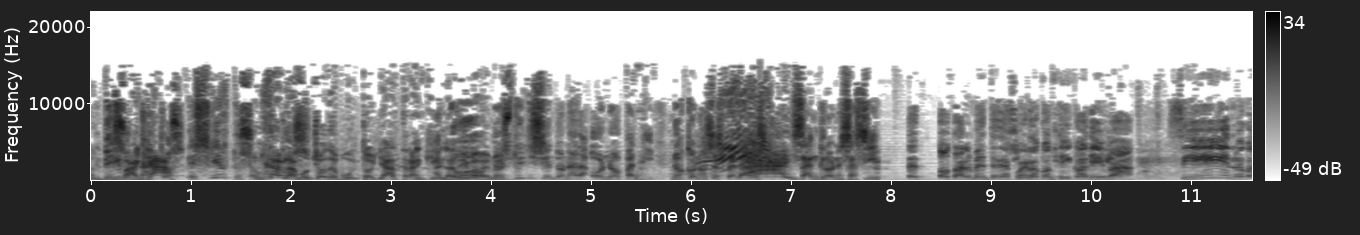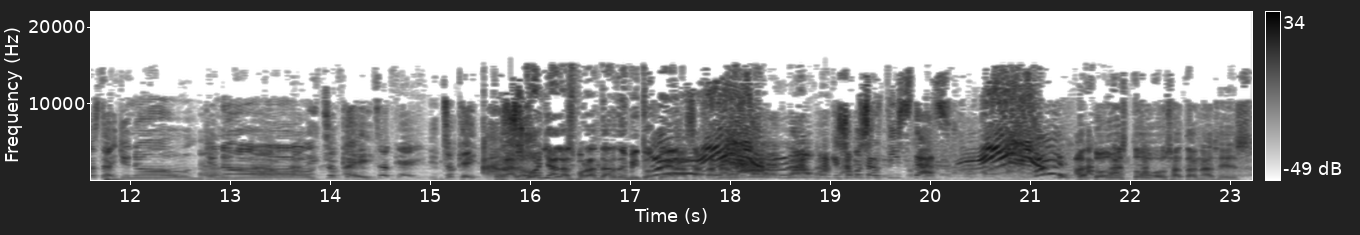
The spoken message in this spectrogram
Diva, ya. Es cierto, son Usted habla mucho de bulto, ya tranquila, Ah, Diva no, de no estoy diciendo nada. O no, Pati. No conoces pelados sangrones así. Totalmente de acuerdo contigo, Diva. Sí, luego hasta, you know, you know. It's okay. It's okay. It's okay. Ah, so- Rasguñalas por andar de mitotera, Satanás. No, porque somos artistas. A todo esto, Satanás es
